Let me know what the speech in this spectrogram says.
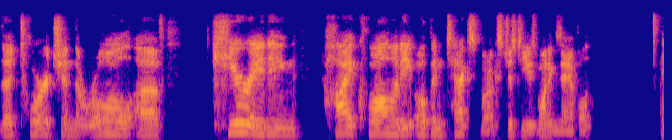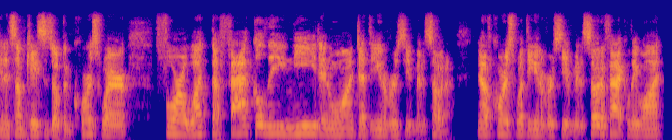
the torch and the role of curating high quality open textbooks, just to use one example, and in some cases open courseware for what the faculty need and want at the University of Minnesota. Now, of course, what the University of Minnesota faculty want,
